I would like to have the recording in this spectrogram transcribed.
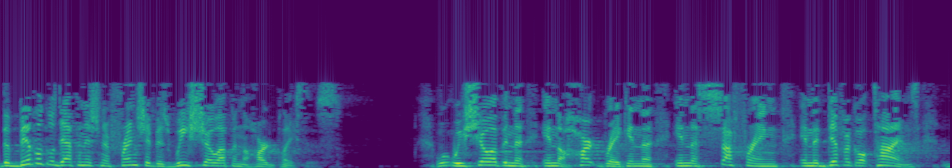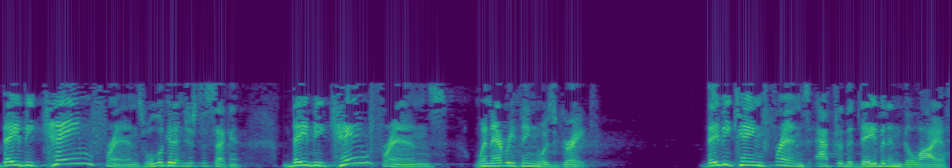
The biblical definition of friendship is we show up in the hard places. We show up in the, in the heartbreak, in the, in the suffering, in the difficult times. They became friends. We'll look at it in just a second. They became friends when everything was great. They became friends after the David and Goliath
